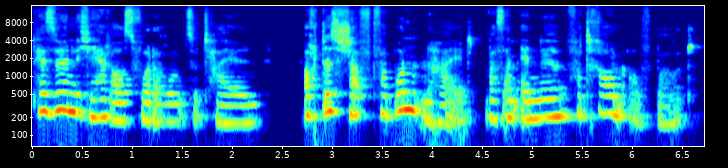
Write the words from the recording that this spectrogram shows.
persönliche Herausforderungen zu teilen. Auch das schafft Verbundenheit, was am Ende Vertrauen aufbaut.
